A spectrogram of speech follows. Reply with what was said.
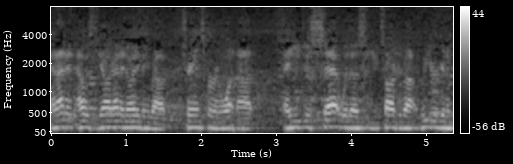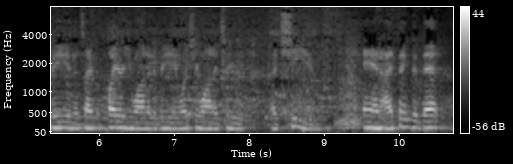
And I didn't. I was young. I didn't know anything about transfer and whatnot. And you just sat with us and you talked about who you were going to be and the type of player you wanted to be and what you wanted to achieve. And I think that that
